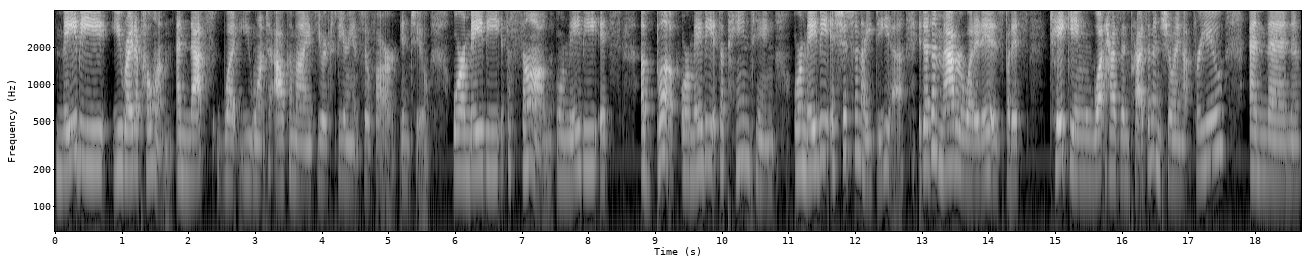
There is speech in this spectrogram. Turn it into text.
maybe you write a poem and that's what you want to alchemize your experience so far into. Or maybe it's a song, or maybe it's a book, or maybe it's a painting, or maybe it's just an idea. It doesn't matter what it is, but it's taking what has been present and showing up for you and then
